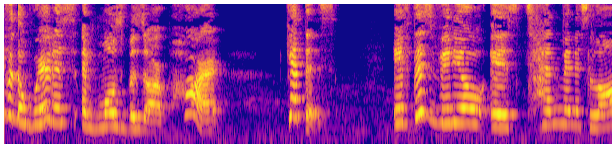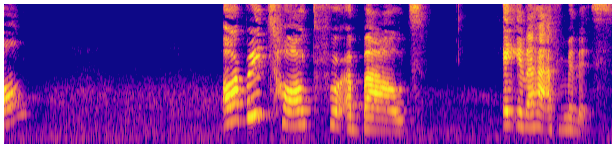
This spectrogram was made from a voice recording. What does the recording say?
even the weirdest and most bizarre part. Get this. If this video is 10 minutes long, Aubrey talked for about eight and a half minutes.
